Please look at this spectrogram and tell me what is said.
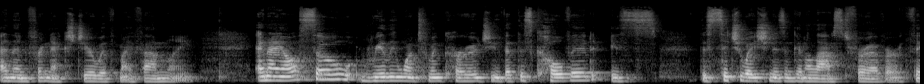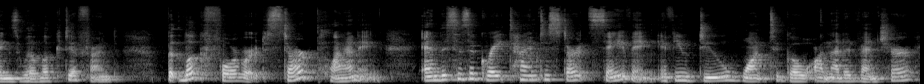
and then for next year with my family. And I also really want to encourage you that this COVID is, this situation isn't going to last forever. Things will look different. But look forward, start planning. And this is a great time to start saving. If you do want to go on that adventure,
